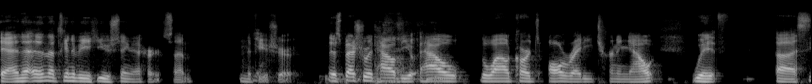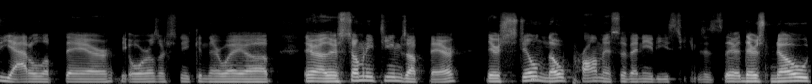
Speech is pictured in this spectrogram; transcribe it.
yeah, and, that- and that's going to be a huge thing that hurts them in the Yeah. future, especially with how the how the wild cards already turning out with uh, Seattle up there. The Orioles are sneaking their way up. There, are, there's so many teams up there. There's still no promise of any of these teams. It's there. There's no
